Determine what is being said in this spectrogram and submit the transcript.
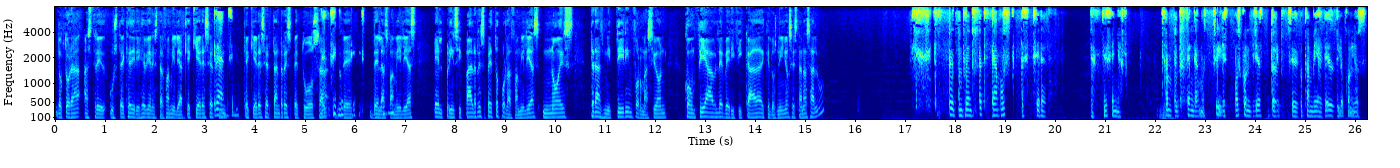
doctora Astrid, usted que dirige Bienestar Familiar, que quiere ser, tan, que quiere ser tan respetuosa de, de las familias, el principal respeto por las familias no es transmitir información confiable, verificada de que los niños están a salvo? Pero tan pronto la tengamos, así será. Sí, señor tengamos, sí, estamos con ellas todo el proceso también, con los,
